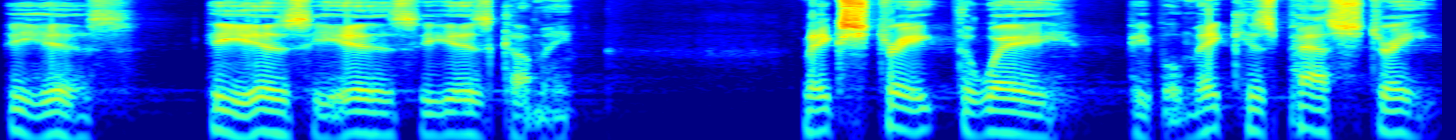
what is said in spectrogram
He is. He is. He is. He is coming. Make straight the way, people. Make His path straight.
